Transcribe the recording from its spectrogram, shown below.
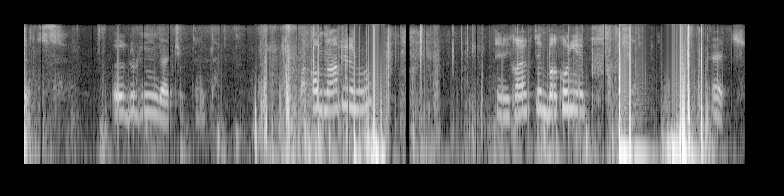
Evet. Öldürdüm gerçekten de. Bakalım ne yapıyorum? Ee, karakterin bakon yap. Evet.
